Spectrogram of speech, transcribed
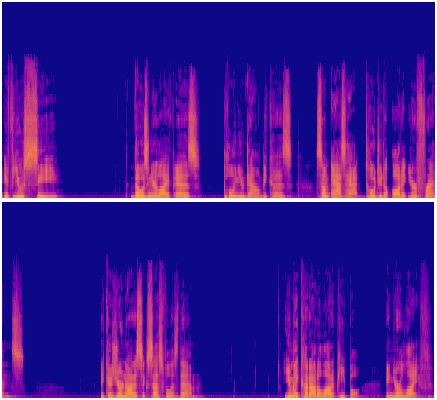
If you see those in your life as pulling you down because some asshat told you to audit your friends because you're not as successful as them, you may cut out a lot of people in your life.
